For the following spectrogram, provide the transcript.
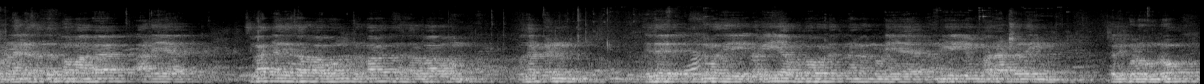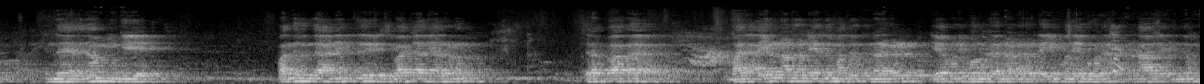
ஒரு நல்ல சந்தர்ப்பமாக ஆலய சிவாச்சாரிய சார்பாகவும் பிரபாகர சார்பாகவும் முதற்கண் இது திருமதி ரவியா உபவர்களுக்கு நாம் எங்களுடைய நன்றியையும் பாராட்டுதலையும் சொல்லிக் கொடுக்கின்றோம். இந்த தினம் இங்கே வந்திருந்த அனைத்து சிவாச்சாரியார்களும் சிறப்பாக ம- அயல் நாடுகளிலிருந்தும் வந்திருக்கிறார்கள் ஏமனி போன்ற நாடுகளிலேயும் அதே போல கனடாவிலிருந்தும்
